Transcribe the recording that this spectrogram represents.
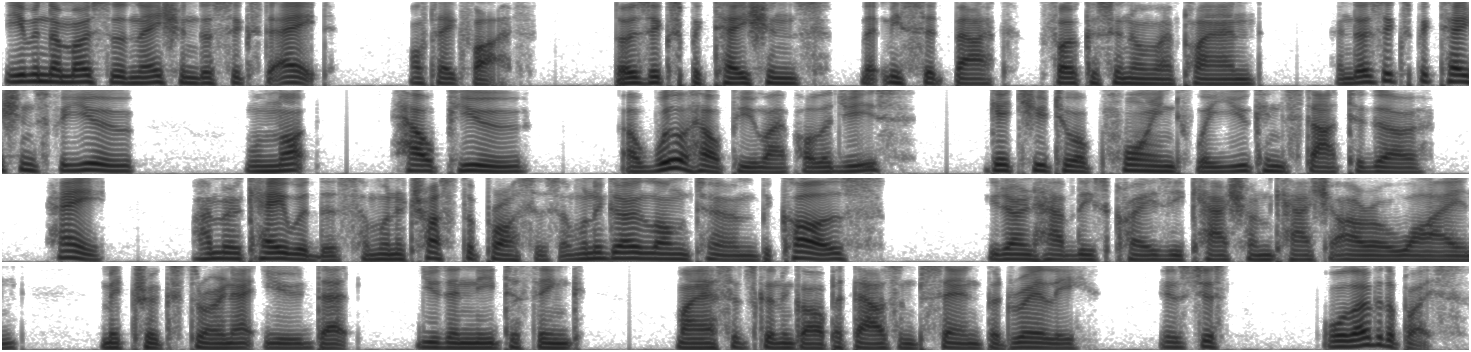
Even though most of the nation does 6 to 8, I'll take 5. Those expectations let me sit back, focus in on my plan, and those expectations for you will not help you, uh, will help you, my apologies, get you to a point where you can start to go, hey, I'm okay with this. I'm going to trust the process. I'm going to go long term because you don't have these crazy cash on cash ROI and metrics thrown at you that you then need to think my asset's going to go up a thousand percent. But really, it's just all over the place,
